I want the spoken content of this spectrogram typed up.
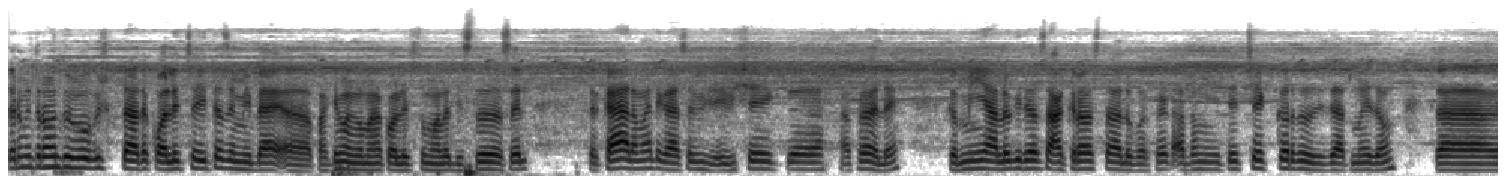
तर मित्रांनो तुम्ही बघू शकता आता कॉलेजच्या इथंच आहे मी. बॅ पाठीमागं माझ्या कॉलेज तुम्हाला दिसतच असेल. तर काय आलं माहिती का? असा विषय एक असं झालं आहे का मी आलो की जसं अकरा वाजता आलो परफेक्ट आता मी इथे चेक करतो तिथे आतमध्ये जाऊन. का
